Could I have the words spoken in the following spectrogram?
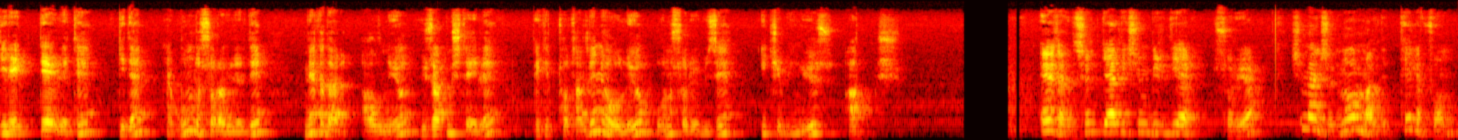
Direkt devlete giden. Bunu da sorabilirdi. Ne kadar alınıyor? 160 TL. Peki totalde ne oluyor? Onu soruyor bize. 2160. Evet arkadaşlar geldik şimdi bir diğer soruya. Şimdi arkadaşlar normalde telefon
